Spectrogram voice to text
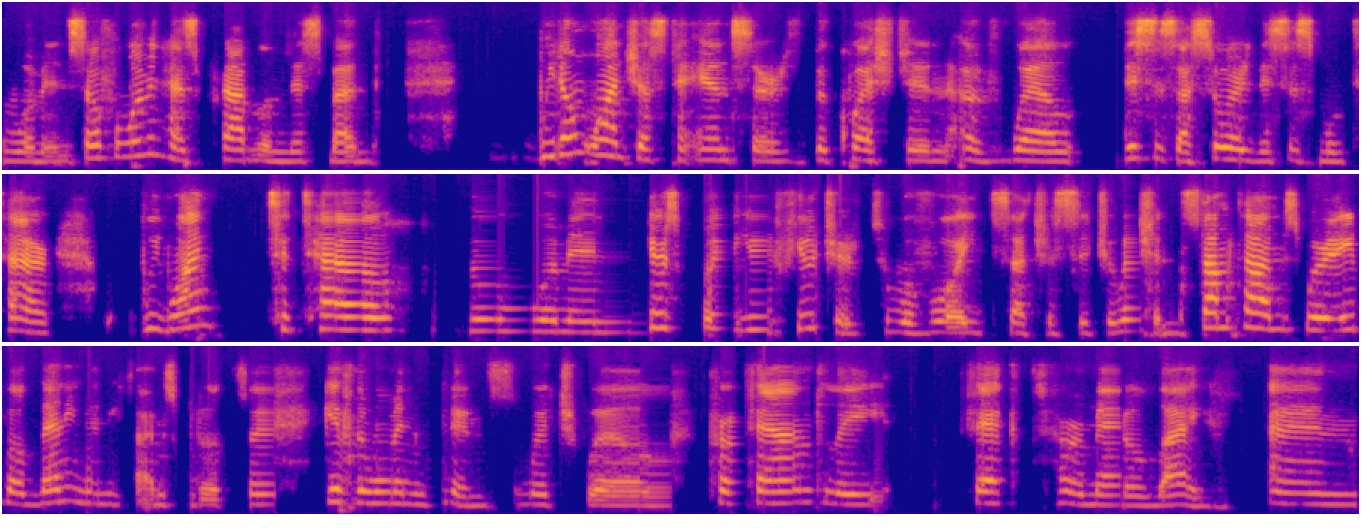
the woman? So if a woman has a problem this month, we don't want just to answer the question of, well, this is asur, this is mutar. We want to tell the woman, here's what you future to avoid such a situation. Sometimes we're able, many, many times, to give the woman guidance, which will profoundly affect her mental life. And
